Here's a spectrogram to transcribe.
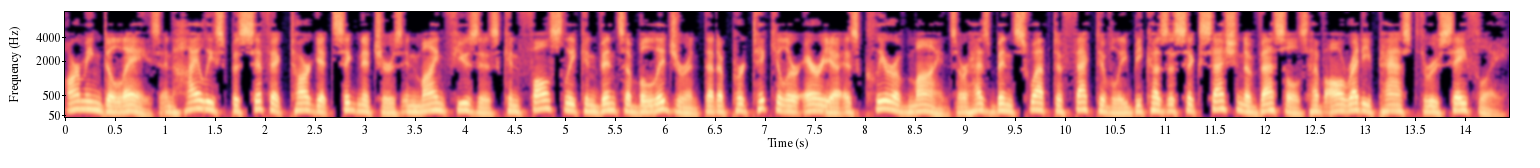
arming delays and highly specific target signatures in mine fuses can falsely convince a belligerent that a particular area is clear of mines or has been swept effectively because a succession of vessels have already passed through safely.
